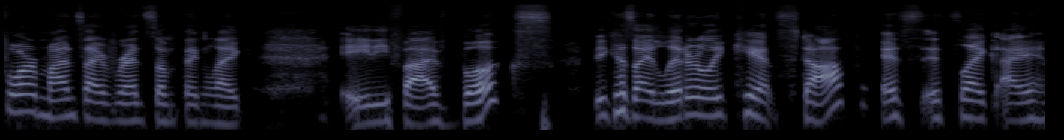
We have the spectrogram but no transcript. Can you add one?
four months, I've read something like 85 books because I literally can't stop. It's it's like I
